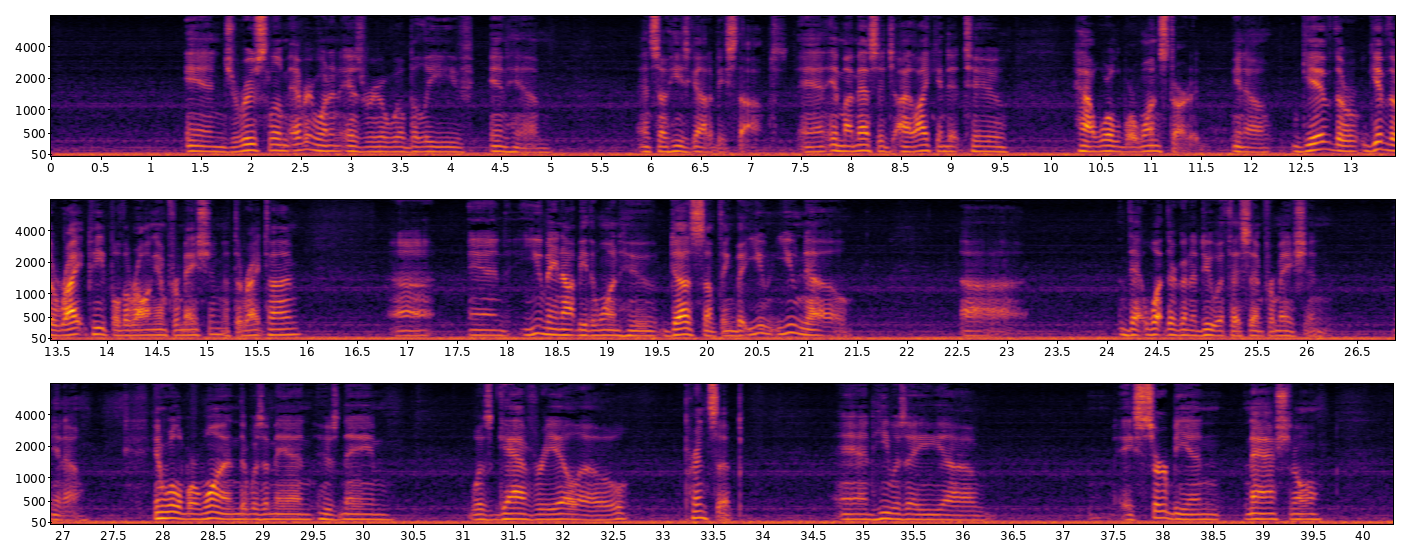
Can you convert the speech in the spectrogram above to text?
in Jerusalem, everyone in Israel will believe in him. And so he's got to be stopped. And in my message, I likened it to how World War One started. You know, give the give the right people the wrong information at the right time, uh, and you may not be the one who does something, but you you know uh, that what they're going to do with this information. You know, in World War One, there was a man whose name was Gavrilo Princip, and he was a uh, a Serbian national,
